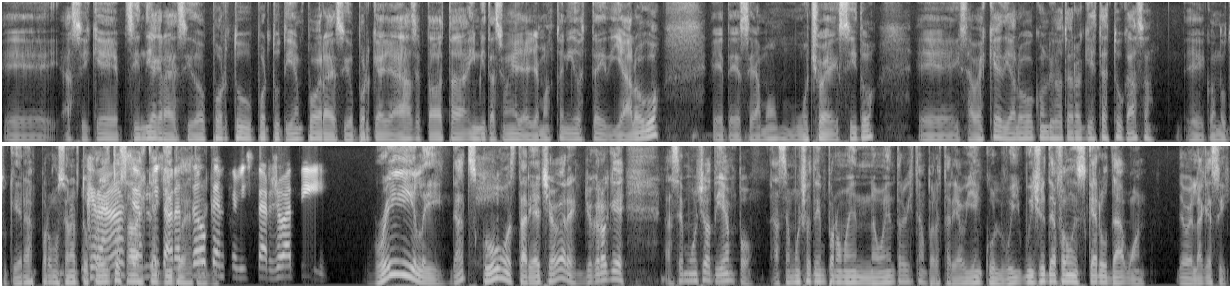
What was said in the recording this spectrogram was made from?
Eh, así que, Cindy, agradecido por tu, por tu tiempo, agradecido porque hayas aceptado esta invitación y hayamos tenido este diálogo. te deseamos mucho éxito. y sabes que diálogo con Luis Otero aquí esta es tu casa. cuando tú quieras promocionar tu proyecto, sabes que aquí ahora tengo que entrevistar yo a ti. Really? That's cool. Estaría chévere. Yo creo que hace mucho tiempo, hace mucho tiempo no me, no me entrevistan, pero estaría bien cool. We, we should definitely schedule that one. De verdad que sí.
